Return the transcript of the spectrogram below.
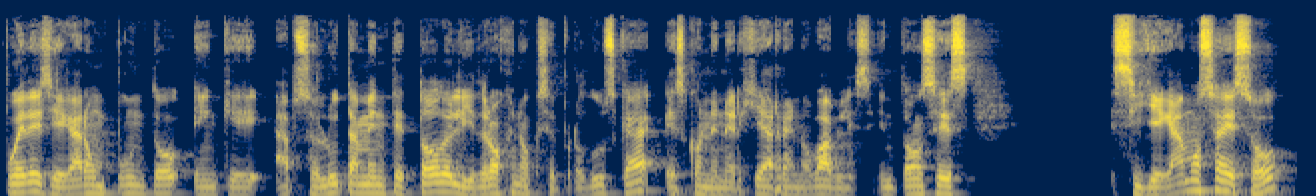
puedes llegar a un punto en que absolutamente todo el hidrógeno que se produzca es con energías renovables. Entonces, si llegamos a eso,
